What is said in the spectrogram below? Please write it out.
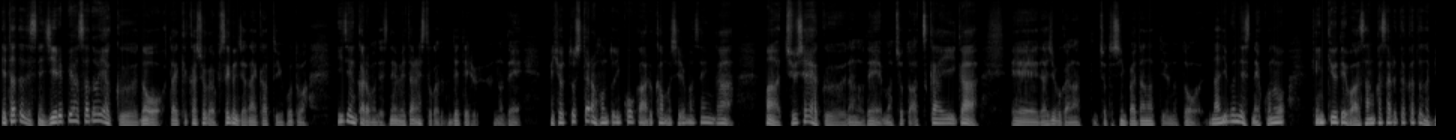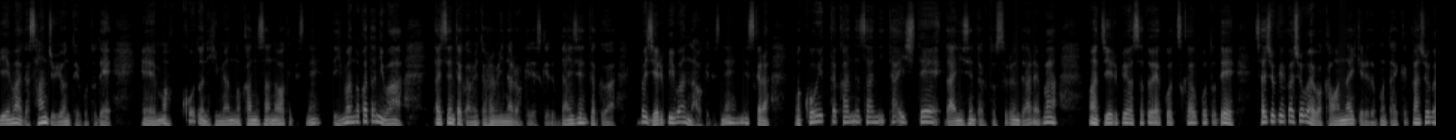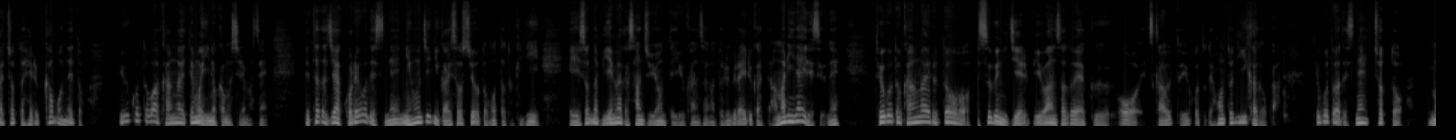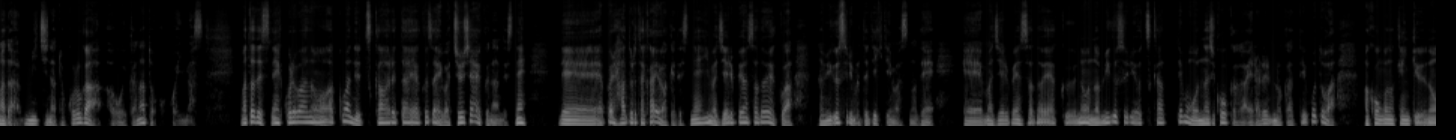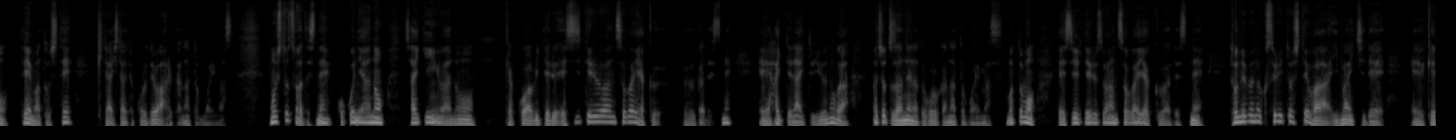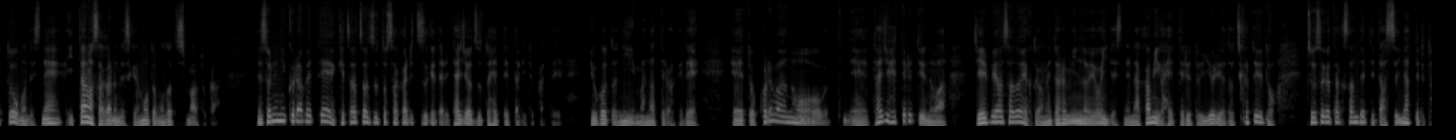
でただですね、GLP-1 作動薬の大血管障害を防ぐんじゃないかということは、以前からもですね、メタナスとかでも出てるので、ひょっとしたら本当に効果あるかもしれませんが、まあ、注射薬なので、まあ、ちょっと扱いが、えー、大丈夫かな、ちょっと心配だなっていうのと、何分ですね、この研究では参加された方の BMI が34ということで、えー、まあ、高度に肥満の患者さんなわけですね。で肥満の方には、第一選択はメトフラミンになるわけですけど、第二選択はやっぱり GLP-1 なわけですね。ですから、まあ、こういった患者さんに対して第二選択とするんであれば、まあ、GLP-1 作動薬を使うことで、最初経過障害は変わらないけれども、大血管障害はちょっと減るかもねということは考えてもいいのかもしれません。でただじゃあこれをですね、日本人に外装しようと思った時に、えーそんな BMI が34っていう患者さんがどれぐらいいるかってあまりいないですよね。ということを考えると、すぐに GLP-1 作動薬を使うということで本当にいいかどうかということはですね、ちょっとまだ未知なところが多いかなと思います。またですね、これはあのあくまで使われた薬剤は注射薬なんですね。で、やっぱりハードル高いわけですね。今、GLP-1 作動薬は飲み薬も出てきていますので、えーまあ、GLP-1 作動薬の飲み薬を使っても同じ効果が得られるのかということは、まあ、今後の研究のテーマとして期待したいところではあるかなと思います。もう一つはですね、ここにあの最近はあの脚光を浴びている SGTL1 阻害薬がですね、えー入ってないというのが、まあ、ちょっと残念なところかなと思います。もっとも SGTL1 阻害薬はですね、糖尿病の薬としてはいまいちで、えー血糖もですね、一旦は下がるんですけど、元戻ってしまうとか。でそれに比べて血圧はずっと下がり続けたり、体重はずっと減っていったりとかっていうことに、まあ、なってるわけで、えー、とこれはあの、えー体重減ってるっていうのは、GLP-1 作動薬とかメタルミンのようにですね、中身が減ってるというよりは、どっちかというと、調整がたくさん出て脱水になってると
